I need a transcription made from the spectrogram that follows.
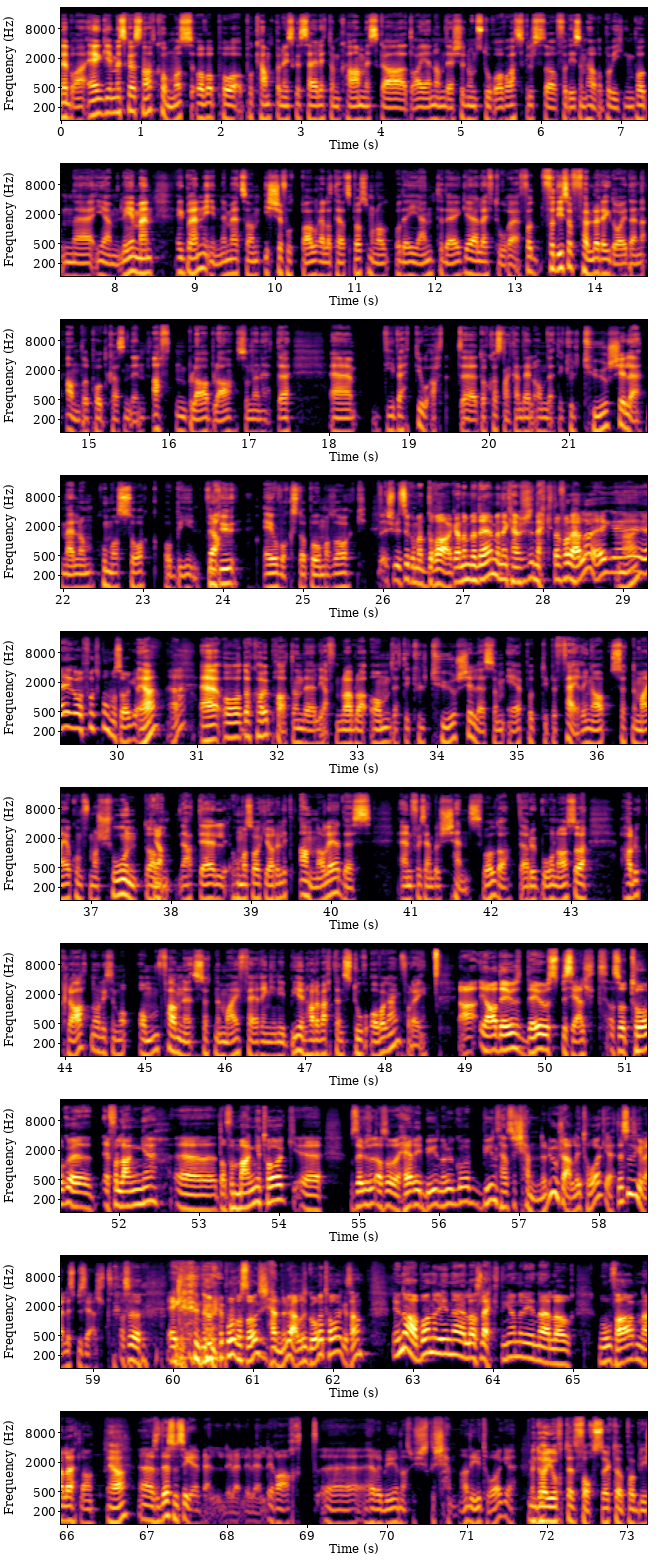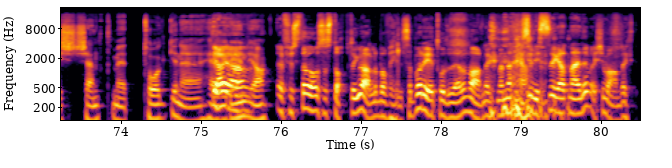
Det er bra. Jeg, vi skal snart komme oss over på, på kampen. Jeg skal si litt om hva vi skal dra gjennom. Det er ikke noen store overraskelser for de som hører på Vikingpodden eh, jevnlig. Men jeg brenner inne med et sånn ikke-fotballrelatert spørsmål, og- og det er igjen til deg, eh, Leif Tore. For, for de som følger deg da i denne andre podkasten din, Aften bla bla, som den heter. Eh, de vet jo at eh, dere har snakka en del om dette kulturskillet mellom Hommersåk og byen. For Ja. du er jo vokst opp på Hommersåk. Det er ikke vits i å komme dragende med det, men jeg kan ikke nekte for det heller. Jeg, jeg, jeg er oppvokst på Hommersåk. Ja. Ja. Eh, og dere har jo prata en del i Aftenbladet om dette kulturskillet som er på type feiring av 17. mai og konfirmasjon. Da, Ja. At det, Hommersåk gjør det litt annerledes enn f.eks. Skjensvoll, da, der du bor nå. Så har du klart nå liksom å omfavne 17. mai-feiringen i byen? Har det vært en stor overgang for deg? Ja, ja det, er jo, det er jo spesielt. Altså, Togene er, er for lange. Eh, det er for mange tog. Eh, og så er det, altså, her i byen, Når du går i byen her, så kjenner du jo ikke alle i toget. Det syns jeg er veldig spesielt. Altså, jeg, Når du er på Hommersåk, så kjenner du alle som går i toget. sant? Det er jo naboene dine, eller slektningene dine, eller mor og faren, eller et eller annet. Ja. Eh, så det syns jeg er veldig, veldig veldig rart eh, her i byen. At du ikke skal kjenne de i toget. Men du har gjort et forsøk da på å bli kjent med togene her Ja, ja. byen? Ja. Eh, Første året så stoppet jeg jo alle bare for å hilse på dem. Jeg trodde det var vanlig, men så viste jeg at nei, det var ikke vanlig.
